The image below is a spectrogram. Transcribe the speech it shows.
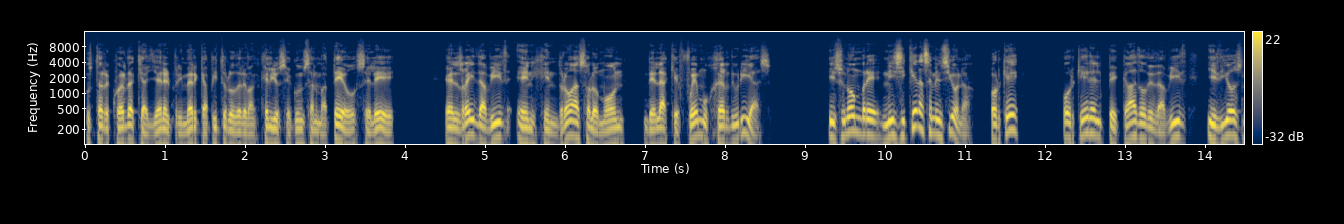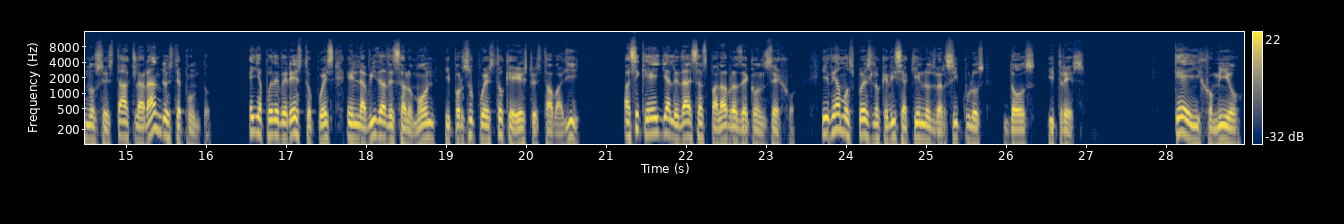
Usted recuerda que allá en el primer capítulo del Evangelio según San Mateo se lee, El rey David engendró a Salomón de la que fue mujer de Urías. Y su nombre ni siquiera se menciona. ¿Por qué? Porque era el pecado de David y Dios nos está aclarando este punto. Ella puede ver esto, pues, en la vida de Salomón y por supuesto que esto estaba allí. Así que ella le da esas palabras de consejo. Y veamos pues lo que dice aquí en los versículos 2 y 3. ¿Qué hijo mío?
